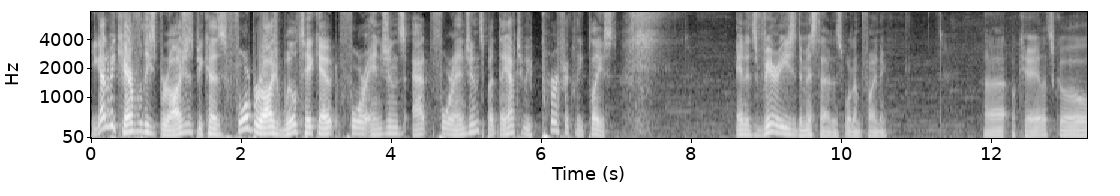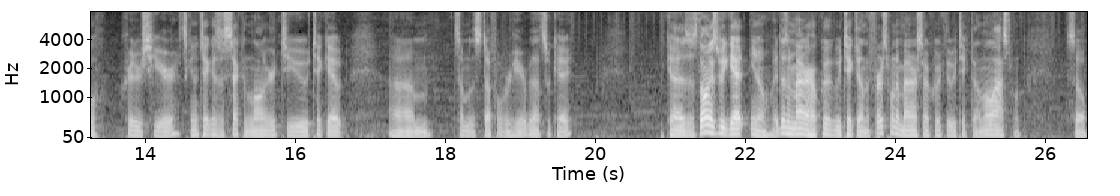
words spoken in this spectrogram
You got to be careful with these barrages because four barrage will take out four engines at four engines, but they have to be perfectly placed. And it's very easy to miss that is what I'm finding. Uh, okay, let's go critters here. It's going to take us a second longer to take out um, some of the stuff over here, but that's okay. Because as long as we get, you know, it doesn't matter how quickly we take down the first one, it matters how quickly we take down the last one. So,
